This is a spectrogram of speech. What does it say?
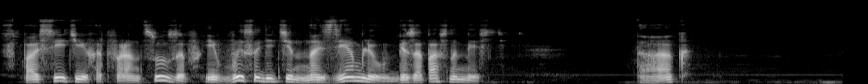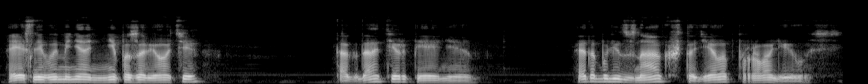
Спасите их от французов и высадите на землю в безопасном месте. Так. А если вы меня не позовете, тогда терпение. Это будет знак, что дело провалилось.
